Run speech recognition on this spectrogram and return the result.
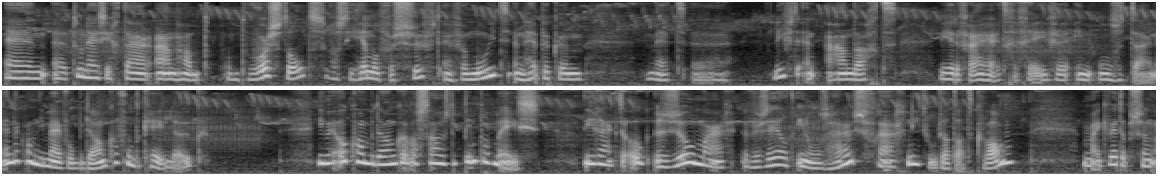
En uh, toen hij zich daaraan had ontworsteld, was hij helemaal versuft en vermoeid. En heb ik hem met liefde en aandacht weer de vrijheid gegeven in onze tuin. En daar kwam hij mij voor bedanken, vond ik heel leuk. Wie mij ook kwam bedanken was trouwens de pimpelmees. Die raakte ook zomaar verzeild in ons huis. Vraag niet hoe dat, dat kwam. Maar ik werd op zijn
